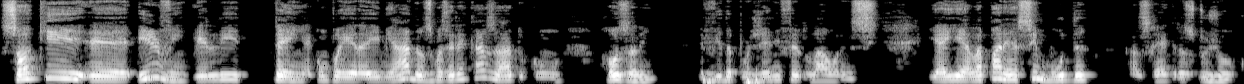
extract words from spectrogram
Só que é, Irving, ele tem a companheira Amy Adams, mas ele é casado com Rosalind, vivida por Jennifer Lawrence. E aí ela aparece e muda as regras do jogo.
